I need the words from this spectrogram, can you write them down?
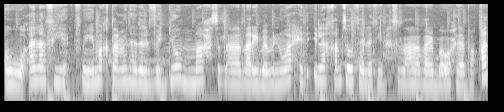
وأنا في في مقطع من هذا الفيديو ما حصلت على ضريبة من واحد إلى خمسة وثلاثين حصلت على ضريبة واحدة فقط.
